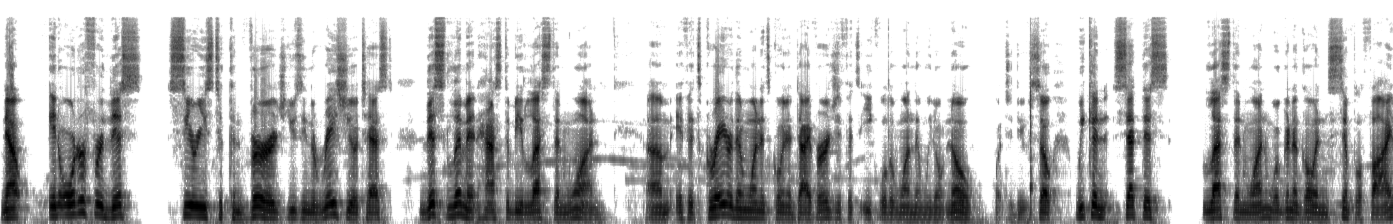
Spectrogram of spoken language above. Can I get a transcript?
Now, in order for this series to converge using the ratio test, this limit has to be less than 1. Um, if it's greater than 1, it's going to diverge. If it's equal to 1, then we don't know what to do. So we can set this less than 1, we're going to go and simplify.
